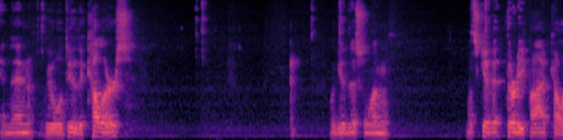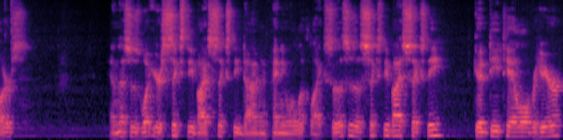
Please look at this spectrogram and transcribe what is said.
And then we will do the colors. We'll give this one, let's give it 35 colors. And this is what your 60 by 60 diamond painting will look like. So this is a 60 by 60, good detail over here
